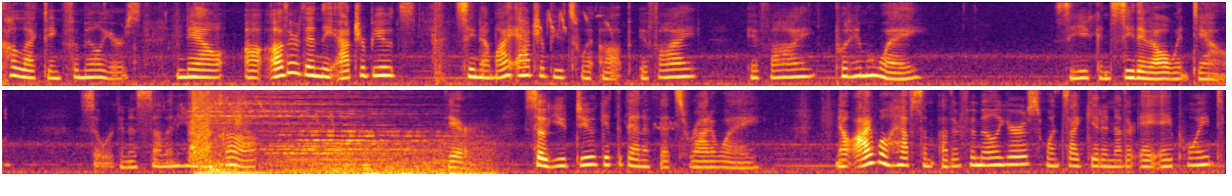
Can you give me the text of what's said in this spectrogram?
collecting familiars. Now, uh, other than the attributes, see now my attributes went up. If I, if I put him away, see you can see they all went down. So we're going to summon him back up. There. So you do get the benefits right away. Now I will have some other familiars once I get another AA point.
